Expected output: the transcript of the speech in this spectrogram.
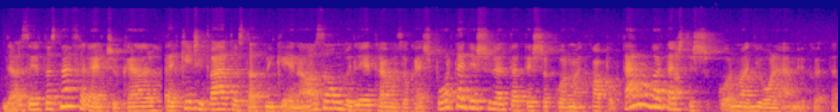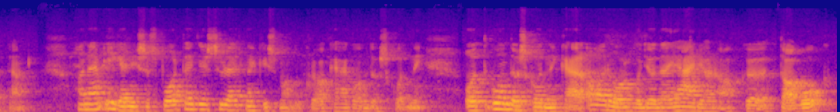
De azért azt ne felejtsük el, egy kicsit változtatni kéne azon, hogy létrehozok egy sportegyesületet, és akkor majd kapok támogatást, és akkor majd jól elműködtetem. Hanem igenis a sportegyesületnek is magukról kell gondoskodni. Ott gondoskodni kell arról, hogy oda járjanak tagok,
